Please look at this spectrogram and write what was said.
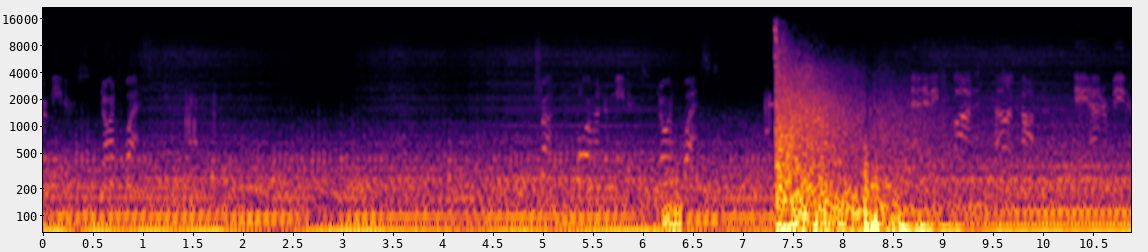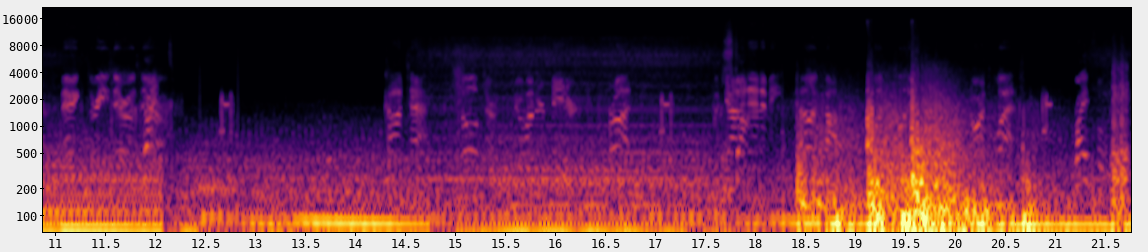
200 meters, northwest. Truck, 400 meters, northwest. Enemy spotted. Helicopter. 800 meters. Bearing 300. Right. Contact. Soldier. 200 meters. Front. We got Stop. an enemy. Helicopter. One clear. Northwest. Rifleman.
